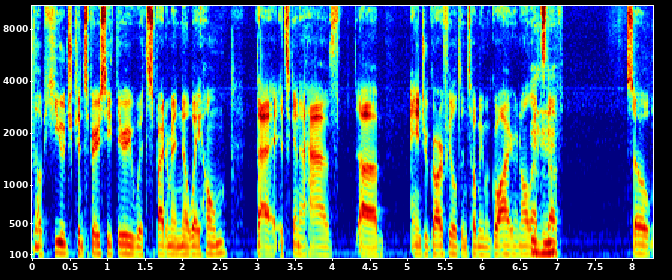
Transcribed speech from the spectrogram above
the huge conspiracy theory with Spider-Man: No Way Home, that it's going to have uh, Andrew Garfield and Tobey Maguire and all that Mhm. stuff. So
